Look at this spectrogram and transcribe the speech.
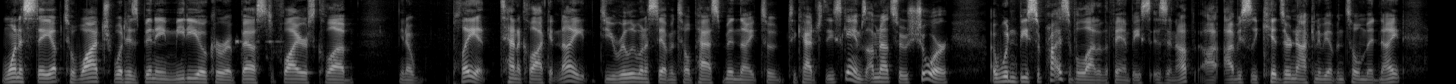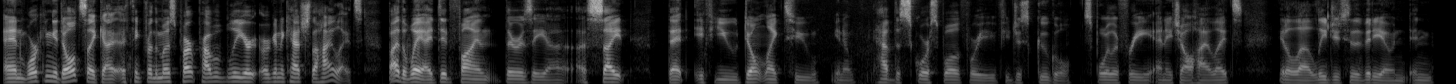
want to stay up to watch what has been a mediocre at best Flyers club, you know, play at 10 o'clock at night, do you really want to stay up until past midnight to, to catch these games? I'm not so sure. I wouldn't be surprised if a lot of the fan base isn't up. Uh, obviously, kids are not going to be up until midnight, and working adults, like I, I think for the most part, probably are, are going to catch the highlights. By the way, I did find there is a, uh, a site that if you don't like to, you know, have the score spoiled for you, if you just Google spoiler-free NHL highlights, it'll uh, lead you to the video, and, and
